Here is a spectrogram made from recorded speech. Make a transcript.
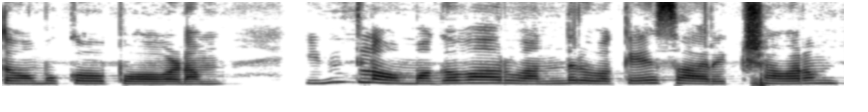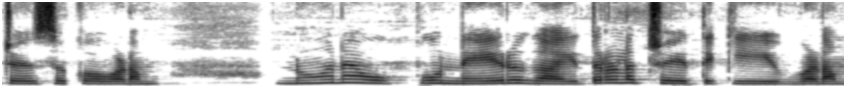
తోముకోపోవడం ఇంట్లో మగవారు అందరూ ఒకేసారి క్షవరం చేసుకోవడం నూనె ఉప్పు నేరుగా ఇతరుల చేతికి ఇవ్వడం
